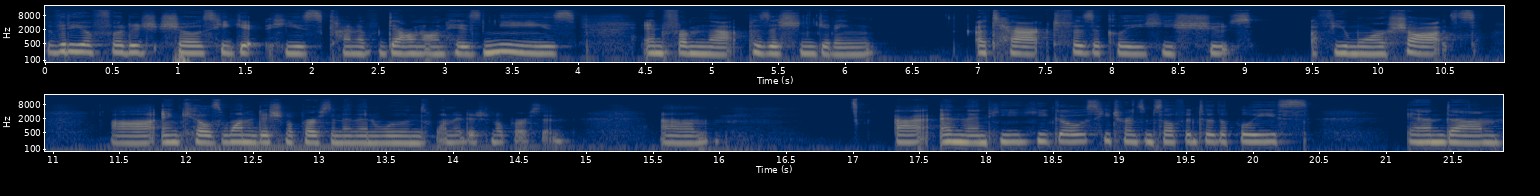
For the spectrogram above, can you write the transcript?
the video footage shows he get he's kind of down on his knees, and from that position, getting attacked physically, he shoots a few more shots uh, and kills one additional person and then wounds one additional person. Um, uh, and then he, he goes, he turns himself into the police, and um,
